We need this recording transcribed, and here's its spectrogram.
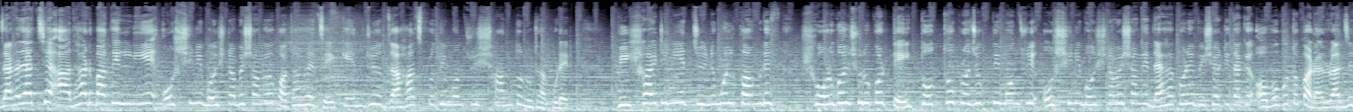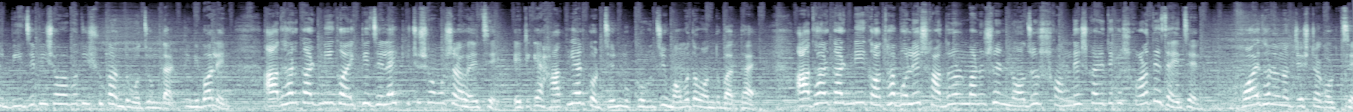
জানা যাচ্ছে, আধার বাতিল নিয়ে অশ্বিনী বৈষ্ণবের সঙ্গেও কথা হয়েছে কেন্দ্রীয় জাহাজ প্রতিমন্ত্রী শান্তনু ঠাকুরের। বিষয়টি নিয়ে তৃণমূল কংগ্রেস শোরগোল শুরু করতেই তথ্য প্রযুক্তি মন্ত্রী অশ্বিনী বৈষ্ণবের সঙ্গে দেখা করে বিষয়টি তাকে অবগত করান রাজ্যের বিজেপি সভাপতি সুকান্ত মজুমদার। তিনি বলেন, আধার কার্ড নিয়ে কয়েকটি জেলায় কিছু সমস্যা হয়েছে। এটিকে হাতিয়ার করছেন মুখ্যমন্ত্রী মমতা বন্দ্যোপাধ্যায়। আধার কার্ড নিয়ে কথা বলে সাধারণ মানুষের নজর সন্দেশকারী থেকে সরাতে চাইছেন। ভয় ধরানোর চেষ্টা করছে।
